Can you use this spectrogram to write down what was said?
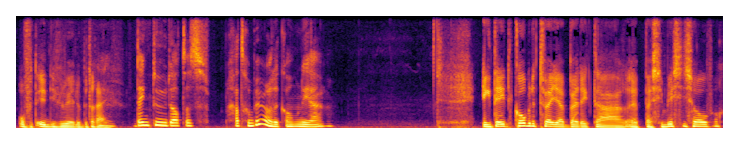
of het individuele bedrijf. Denkt u dat het gaat gebeuren de komende jaren? Ik denk de komende twee jaar ben ik daar eh, pessimistisch over.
